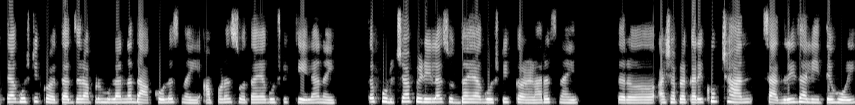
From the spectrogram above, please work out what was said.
त्या गोष्टी कळतात. जर आपण मुलांना दाखवलंच नाही आपणच स्वतः या गोष्टी केल्या नाही तर पुढच्या पिढीला सुद्धा या गोष्टी कळणारच नाही तर अशा प्रकारे खूप छान साजरी झाली इथे होळी.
